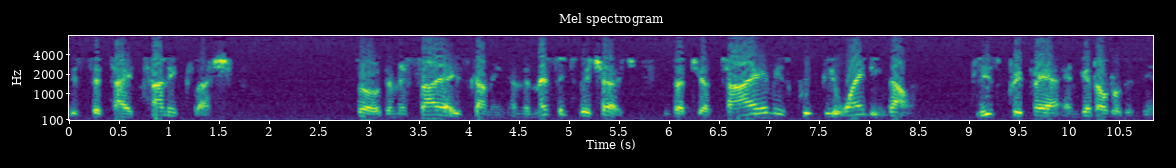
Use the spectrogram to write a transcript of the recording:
It's a titanic clash. So the Messiah is coming, and the message to the church is that your time is quickly winding down. Please prepare and get out of the sin.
